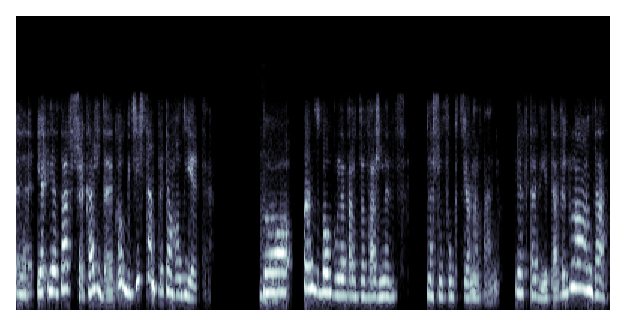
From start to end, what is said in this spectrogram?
e, ja, ja zawsze każdego gdzieś tam pytam o dietę, bo mhm. to jest w ogóle bardzo ważne w naszym funkcjonowaniu. Jak ta dieta wygląda,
